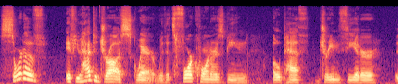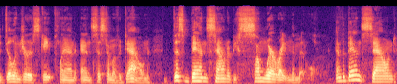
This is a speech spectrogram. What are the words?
sort of if you had to draw a square with its four corners being Opeth, Dream Theater, Dillinger Escape Plan, and System of a Down, this band's sound would be somewhere right in the middle. And the band's sound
